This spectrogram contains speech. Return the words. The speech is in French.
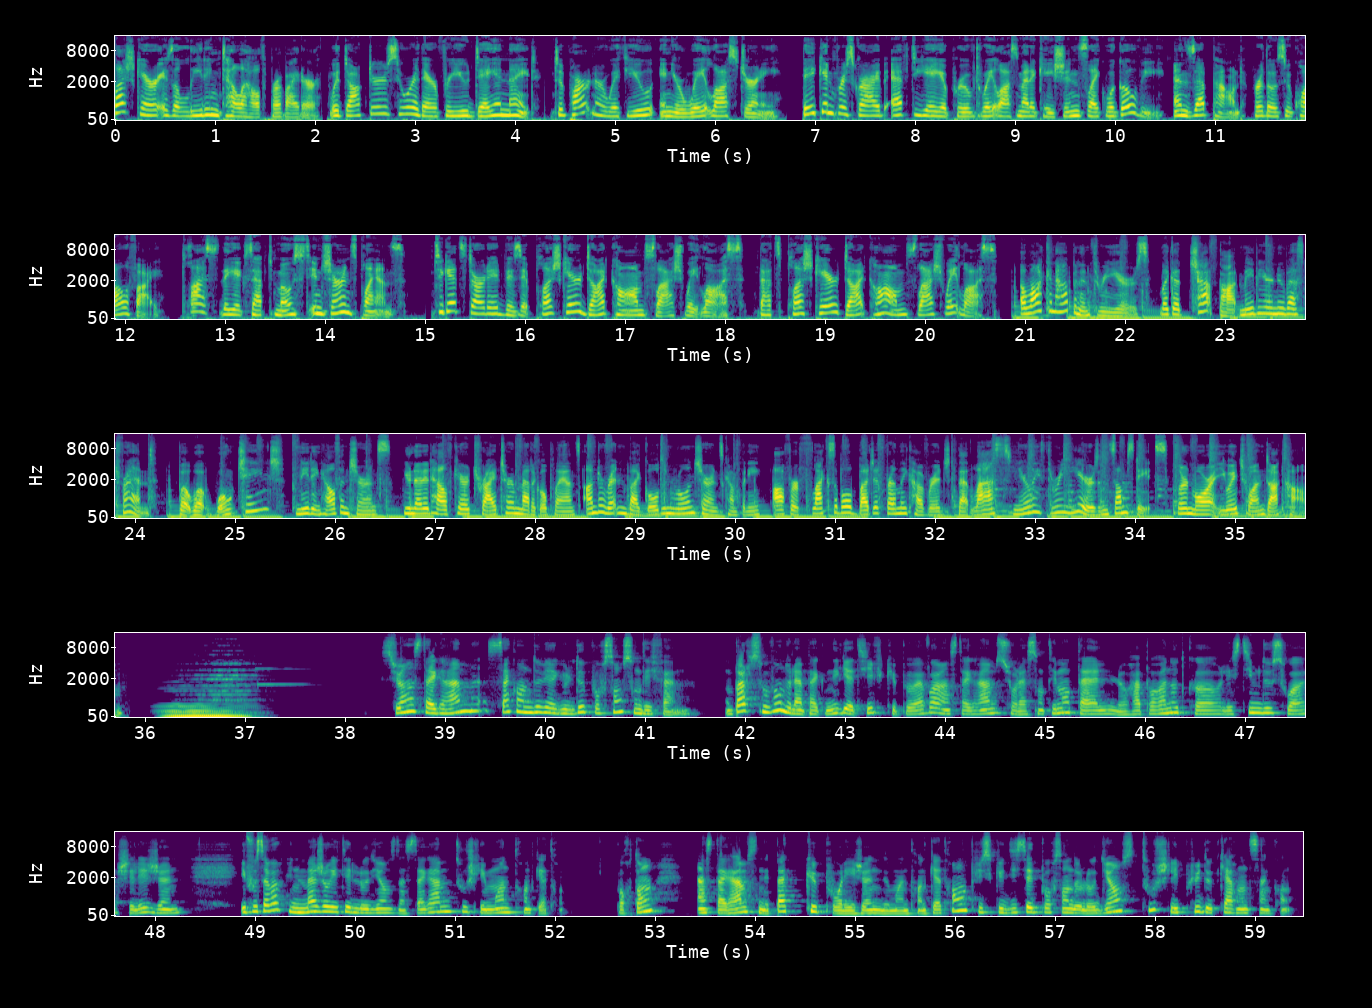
PlushCare is a leading telehealth provider with doctors who are there for you day and night to partner with you in your weight loss journey. They can prescribe FDA-approved weight loss medications like Wagovi and Zepbound for those who qualify. Plus, they accept most insurance plans. To get started, visit plushcare.com slash weight loss. That's plushcare.com slash weight loss. A lot can happen in three years, like a chatbot may be your new best friend. But what won't change? Needing health insurance. United Healthcare Tri Term Medical Plans, underwritten by Golden Rule Insurance Company, offer flexible, budget friendly coverage that lasts nearly three years in some states. Learn more at uh1.com. Sur Instagram, 52,2% sont des femmes. On parle souvent de l'impact négatif que peut avoir Instagram sur la santé mentale, le rapport à notre corps, l'estime de soi chez les jeunes. Il faut savoir qu'une majorité de l'audience d'Instagram touche les moins de 34 ans. Pourtant, Instagram, ce n'est pas que pour les jeunes de moins de 34 ans, puisque 17% de l'audience touche les plus de 45 ans.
